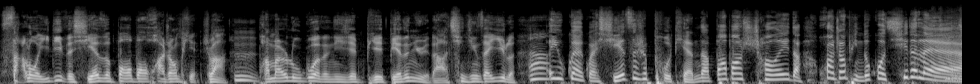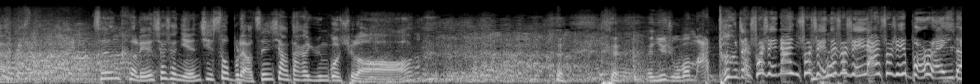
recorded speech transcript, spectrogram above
洒落一地的鞋子、包包、化妆品，是吧？嗯旁边路过的那些别别的女的啊，轻轻在议论：“啊哎呦，乖乖，鞋子是莆田的，包包是超 A 的，化妆品都过期的嘞，真可怜，小小年纪受不了真相，大概晕过去了哦。”那女主播马上腾着说谁呢？你说谁呢？说谁呢？说谁包是 A 的？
